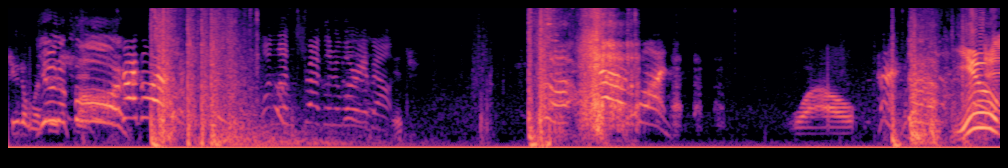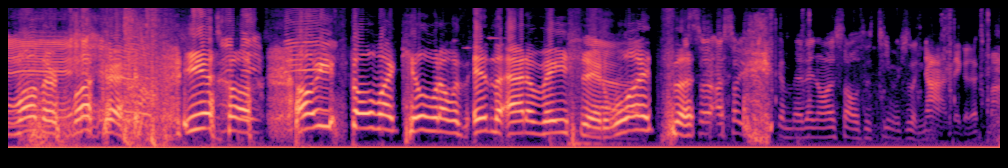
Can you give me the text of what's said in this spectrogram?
shoot them with this shit. Uniform. Straggler! One less straggler to worry about. Bitch. Down one! Wow. You motherfucker! Yo! Oh, he stole my kill when I was in the animation. Yeah. What? I saw, I saw you kick him, and then all I saw was his teammate. She's like, Nah, nigga, that's mine.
